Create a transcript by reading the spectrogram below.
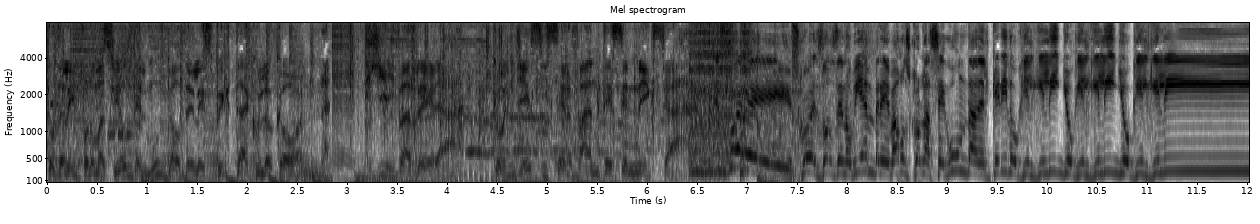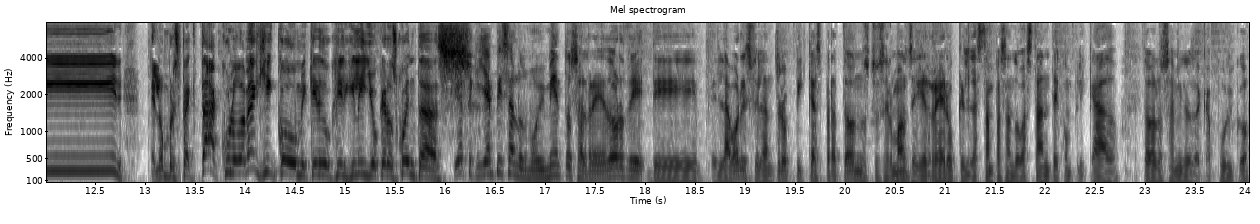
Toda la información del mundo del espectáculo con Gil Barrera, con Jesse Cervantes en Nexa. Es jueves, jueves 2 de noviembre. Vamos con la segunda del querido Gilgilillo, Gilgilillo, Gilgilín. El hombre espectáculo de México, mi querido Gilgilillo, ¿qué nos cuentas? Fíjate que ya empiezan los movimientos alrededor de, de labores filantrópicas para todos nuestros hermanos de Guerrero que la están pasando bastante complicado, todos los amigos de Acapulco.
